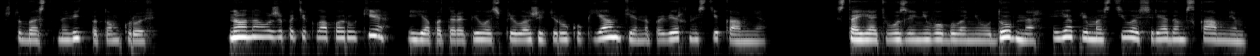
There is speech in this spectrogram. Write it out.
чтобы остановить потом кровь. Но она уже потекла по руке, и я поторопилась приложить руку к ямке на поверхности камня. Стоять возле него было неудобно, и я примостилась рядом с камнем,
